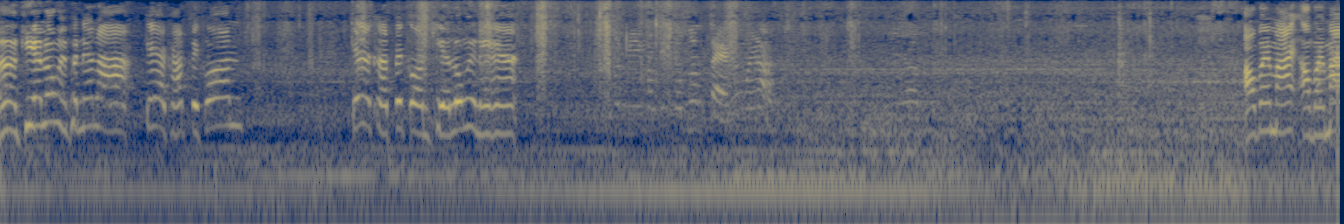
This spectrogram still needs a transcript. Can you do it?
เออเคลียร์ลงให้เพิ่นเนี่ยลาแก้ขัดไปก่อน แก้ขัดไปก่อนเคลียร์ลงให้เนี่ยฮะมันมีมันมีกระเบื้องแตกบ้างไหมอะ เอาใบไม้ เอาใบไม้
